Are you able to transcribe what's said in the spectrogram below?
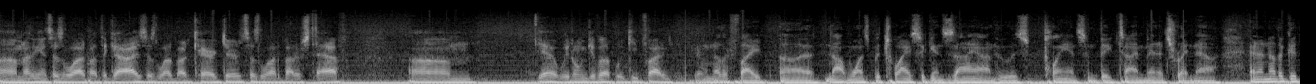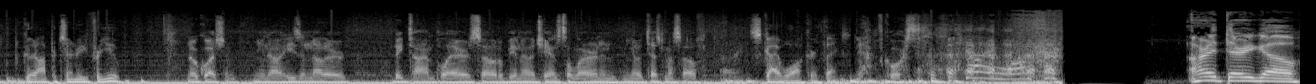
Um, I think it says a lot about the guys. It says a lot about character. It says a lot about our staff. Um, yeah, we don't give up. We keep fighting. Another fight, uh, not once but twice against Zion, who is playing some big time minutes right now, and another good good opportunity for you. No question. You know, he's another big time player, so it'll be another chance to learn and you know test myself. All right, Skywalker, thanks. Yeah, of course. All right, there you go.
